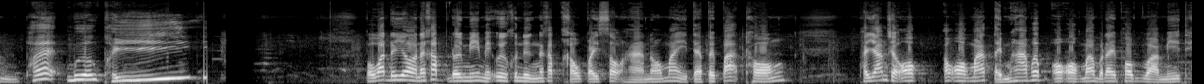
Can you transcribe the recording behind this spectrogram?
นแพะเมืองผีประวัติโดยย่อนะครับ โดยมีแม่อุ้ยคนหนึ่งนะครับ เขาไปเสาะหาหนอไม้แต่ไปปะท้อง พยายามจะออกเอาออกมาเต็มห้าครับเอาออกมาบ่ได้เพราะว่ามีเท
